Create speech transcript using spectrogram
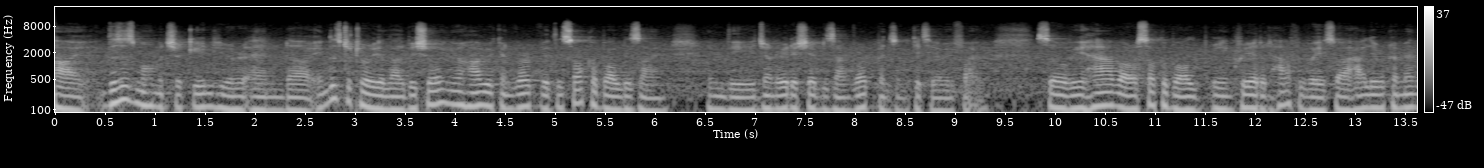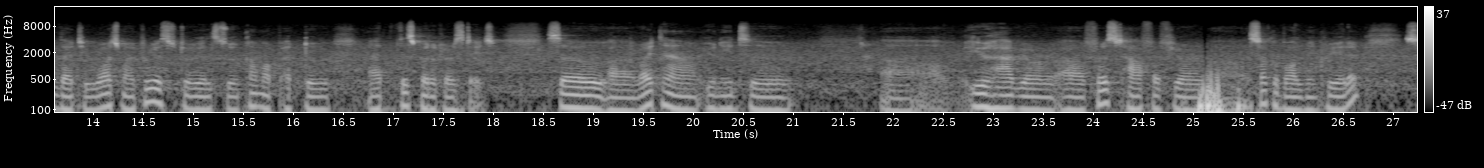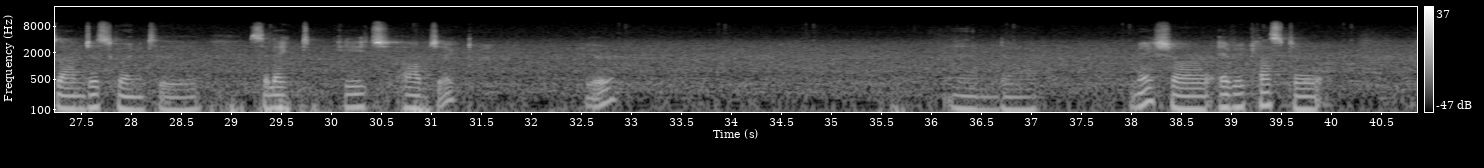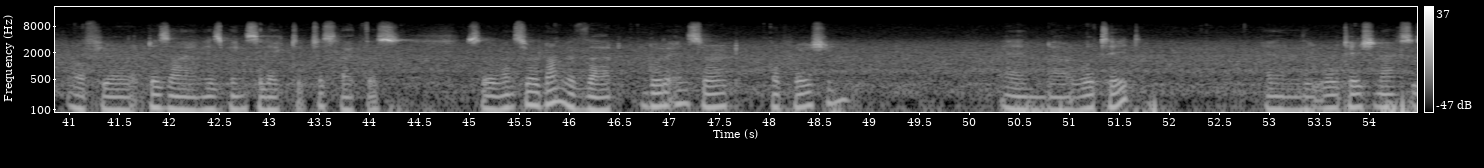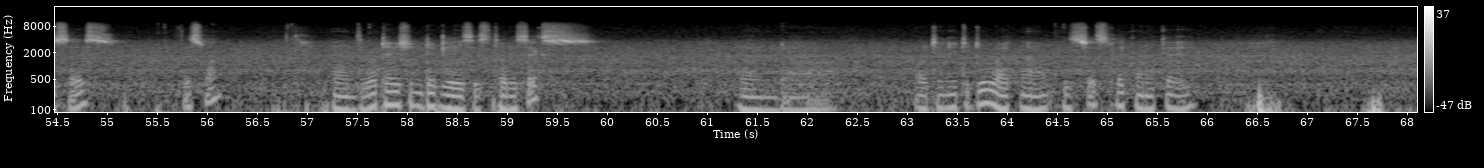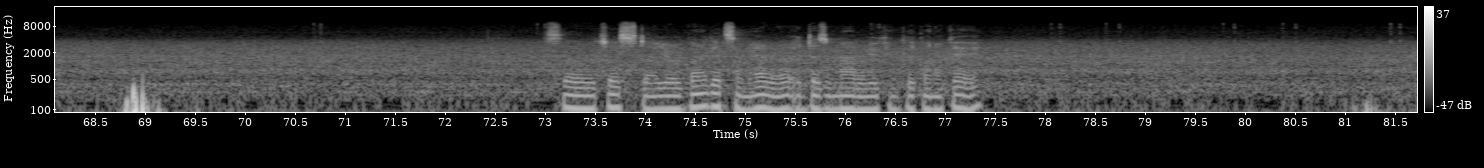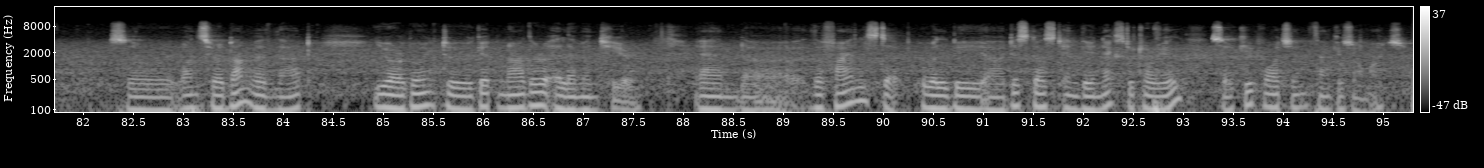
Hi, this is Mohammed Shakeel here and uh, in this tutorial I'll be showing you how you can work with the soccer ball design in the generative shape design workbench in CATIA file. So we have our soccer ball being created halfway so I highly recommend that you watch my previous tutorials to come up at, to, at this particular stage. So uh, right now you need to uh, you have your uh, first half of your uh, soccer ball being created so I'm just going to select each object here. And uh, make sure every cluster of your design is being selected just like this. So once you're done with that go to insert operation and uh, rotate. And the rotation axis is this one. And the rotation degrees is 36 what you need to do right now is just click on OK. So just uh, you're gonna get some error. It doesn't matter. You can click on OK. So once you're done with that you are going to get another element here the final step will be uh, discussed in the next tutorial. So keep watching. Thank you so much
